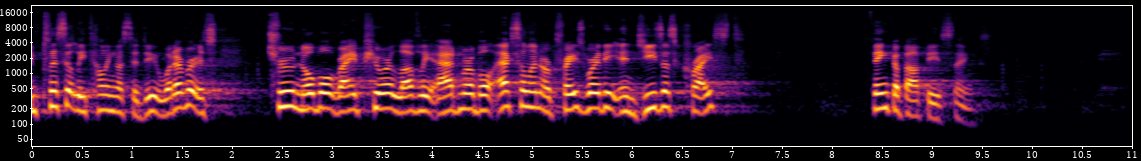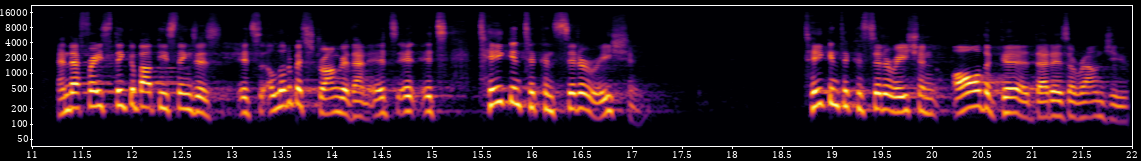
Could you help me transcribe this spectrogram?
implicitly telling us to do. Whatever is true, noble, right, pure, lovely, admirable, excellent, or praiseworthy in Jesus Christ, think about these things. And that phrase, think about these things, is it's a little bit stronger than it's, it, it's take into consideration. Take into consideration all the good that is around you.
